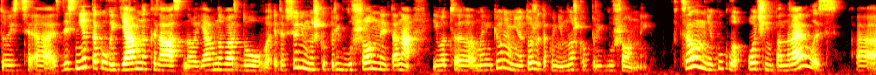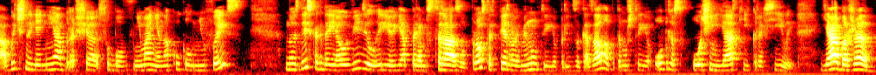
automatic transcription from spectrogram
То есть э, здесь нет такого явно красного, явно бордового. Это все немножко приглушенные тона. И вот э, маникюр у нее тоже такой немножко приглушенный. В целом мне кукла очень понравилась. Э, обычно я не обращаю особого внимания на кукол New Face. Но здесь, когда я увидела ее, я прям сразу, просто в первые минуты ее предзаказала, потому что ее образ очень яркий и красивый. Я обожаю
